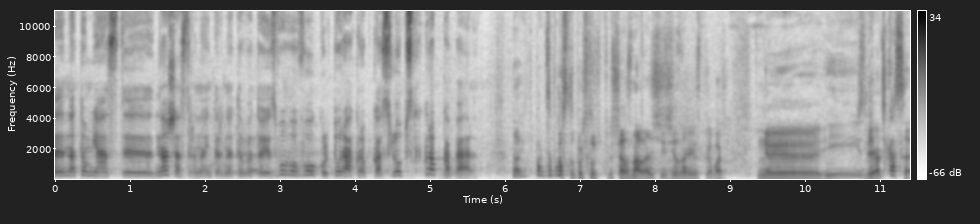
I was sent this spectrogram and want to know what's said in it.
y, natomiast y, nasza strona internetowa to jest www.kultura.słupsk.pl. No i bardzo prosto, po prostu trzeba znaleźć i się zarejestrować i zbierać kasę.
